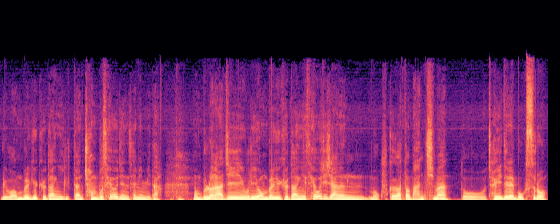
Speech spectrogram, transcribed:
우리 원불교 교당이 일단 전부 세워진 셈입니다. 네. 뭐 물론 아직 우리 원불교 교당이 세워지지 않은 뭐 국가가 더 많지만 또 저희들의 몫으로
